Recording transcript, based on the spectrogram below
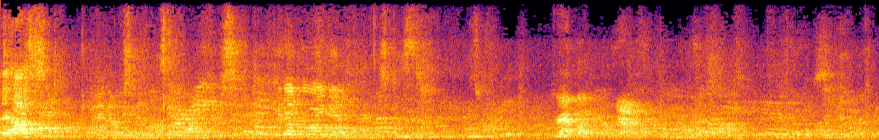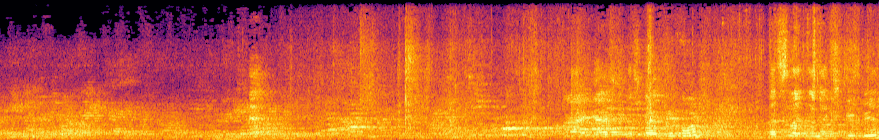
Hey, Haas. Get out of the way now. Grandpa. All right, guys, let's go ahead and move forward. Let's let the next group in.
